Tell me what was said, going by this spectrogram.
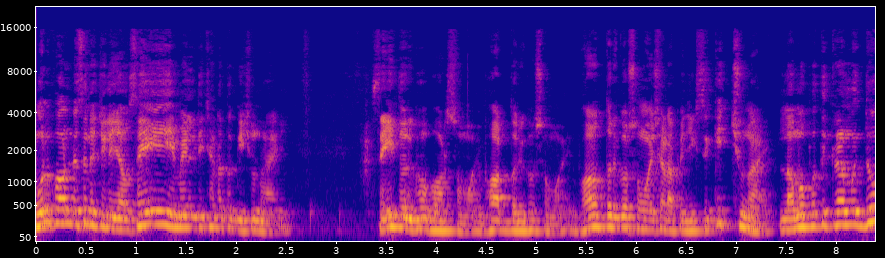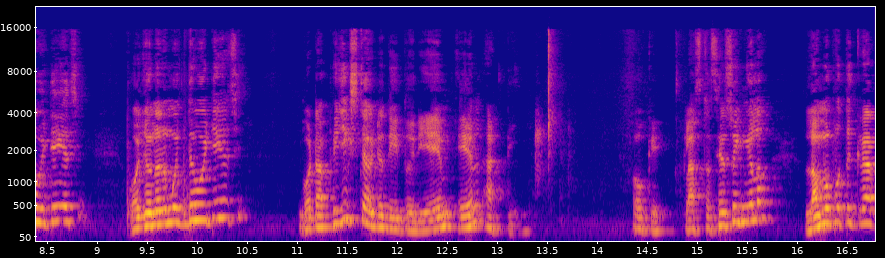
মূল ফাউন্ডেশনে চলে যাও, সেই এমএলটি ছাড়া তো কিছু নাই। সেই দৈর্ঘ্য ভর সময়, ভর দৈর্ঘ্য সময়, ভর দৈর্ঘ্য সময় ছাড়া ফিজিক্সে কিচ্ছু নাই। লম্ব প্রতিক্রিয়ার মধ্যেও ওইটাই আছে, ওজনের মধ্যেও ওইটাই আছে। গোটা ফিজিক্সটা ওইটা দিয়ে তৈরি এম এল আর টি ওকে ক্লাসটা শেষ হয়ে গেল। লম্ব প্রতিক্রিয়ার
